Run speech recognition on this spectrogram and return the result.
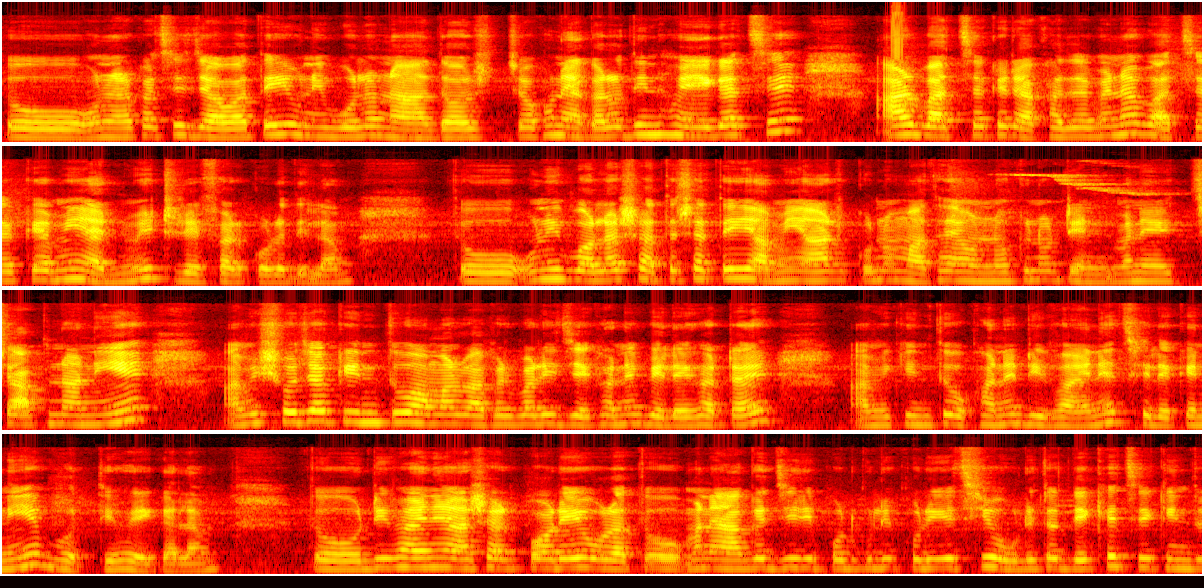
তো ওনার কাছে যাওয়াতেই উনি বলল, না, দশ, যখন এগারো দিন হয়ে গেছে, আর বাচ্চাকে রাখা যাবে না, বাচ্চাকে আমি অ্যাডমিট রেফার করে দিলাম। তো উনি বলার সাথে সাথেই আমি আর কোনো মাথায় অন্য কোনো টেন মানে চাপ না নিয়ে আমি সোজা কিন্তু আমার বাপের বাড়ি যেখানে বেলেঘাটায়, আমি কিন্তু ওখানে ডিভাইনে ছেলেকে নিয়ে ভর্তি হয়ে গেলাম। তো ডিভাইনে আসার পরে ওরা তো মানে আগে যে রিপোর্টগুলি করিয়েছি, ওগুলি তো দেখেছে, কিন্তু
